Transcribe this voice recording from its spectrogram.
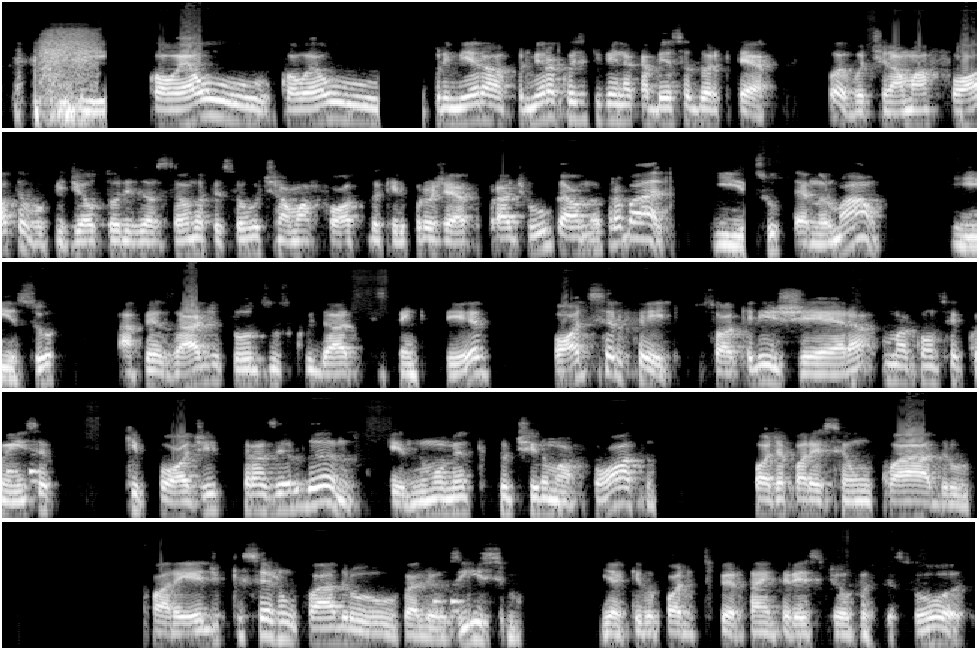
e qual é o qual é o primeira a primeira coisa que vem na cabeça do arquiteto? Pô, eu vou tirar uma foto, eu vou pedir autorização da pessoa, vou tirar uma foto daquele projeto para divulgar o meu trabalho. E isso é normal. E isso, apesar de todos os cuidados que tem que ter, pode ser feito. Só que ele gera uma consequência que pode trazer danos. Porque no momento que tu tira uma foto, pode aparecer um quadro na parede que seja um quadro valiosíssimo e aquilo pode despertar interesse de outras pessoas,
